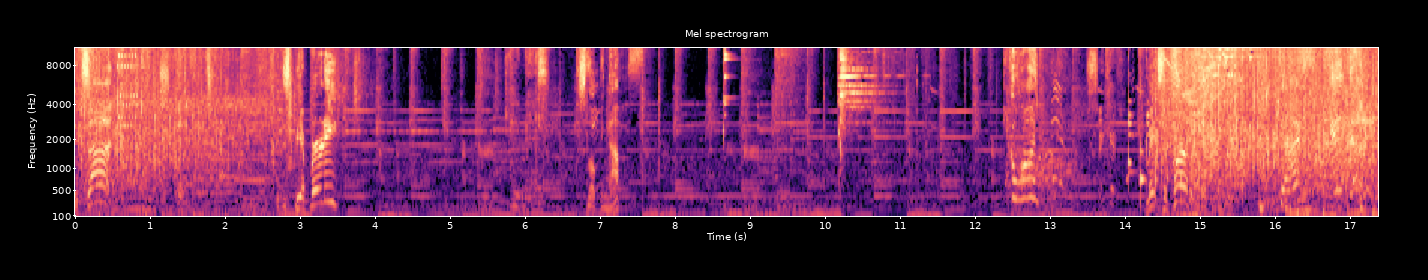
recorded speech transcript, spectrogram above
It's on. Could this be a birdie? Can you make it? Sloping up. Go on. Sink it. Makes a birdie. Done and done.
